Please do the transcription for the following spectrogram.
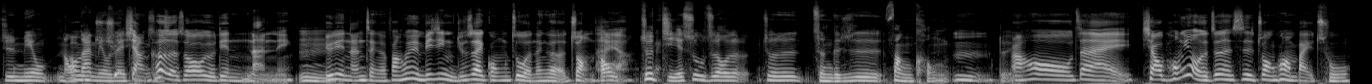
就是没有脑袋没有在想。讲课的时候有点难呢，嗯，有点难整个放空，因为毕竟你就是在工作的那个状态啊。就结束之后就就是整个就是放空，嗯，对。然后在小朋友的真的是状况百出。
